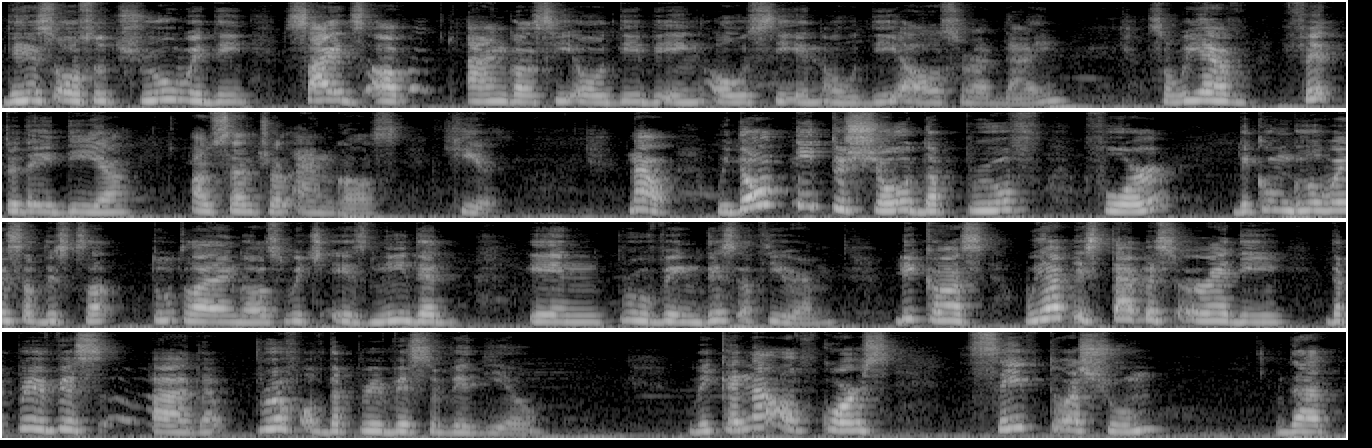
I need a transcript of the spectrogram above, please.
this is also true with the sides of angle COD being OC and OD are also radii. So we have fit to the idea of central angles here. Now, we don't need to show the proof for the congruence of these two triangles which is needed in proving this theorem because we have established already the previous uh, the proof of the previous video. We can now of course safe to assume that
